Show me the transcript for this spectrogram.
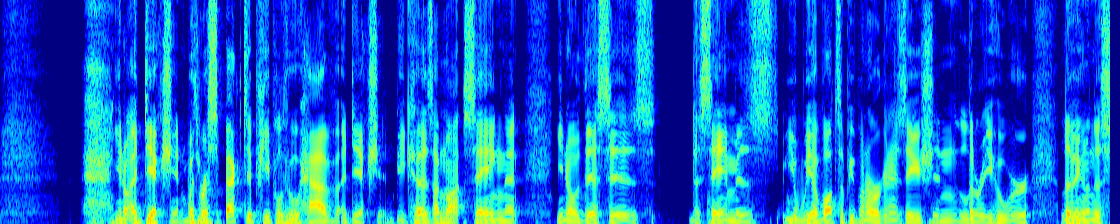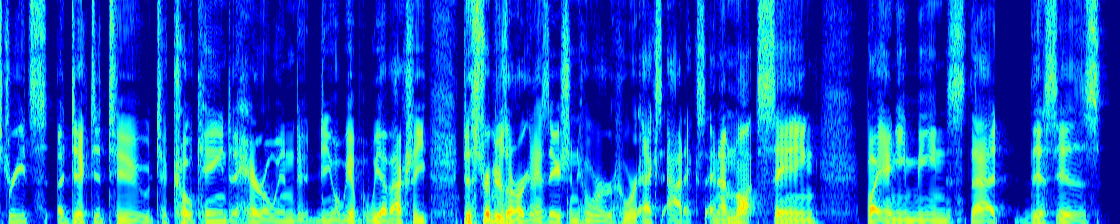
you know addiction with respect to people who have addiction because i'm not saying that you know this is the same as you know, we have lots of people in our organization literally who were living on the streets addicted to to cocaine to heroin to, you know we have we have actually distributors in our organization who were who were ex addicts. And i'm not saying by any means that this is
